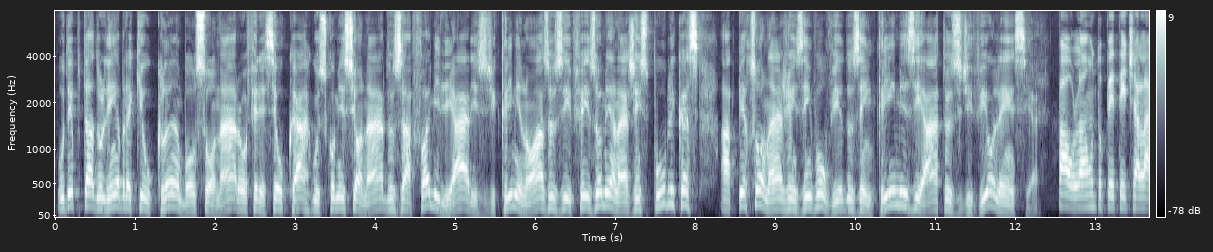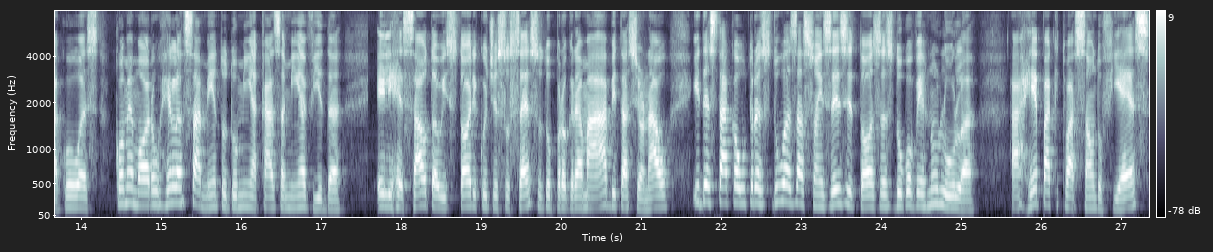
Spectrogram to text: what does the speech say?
O deputado lembra que o clã Bolsonaro ofereceu cargos comissionados a familiares de criminosos e fez homenagens públicas a personagens envolvidos em crimes e atos de violência. Paulão, do PT de Alagoas, comemora o relançamento do Minha Casa Minha Vida. Ele ressalta o histórico de sucesso do programa habitacional e destaca outras duas ações exitosas do governo Lula a repactuação do FIES,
